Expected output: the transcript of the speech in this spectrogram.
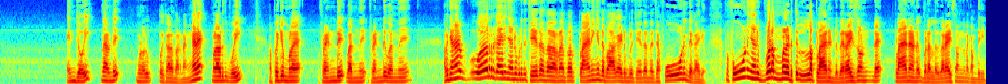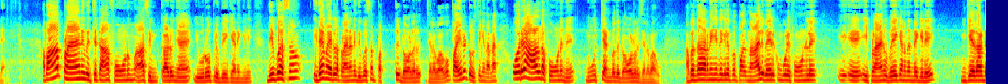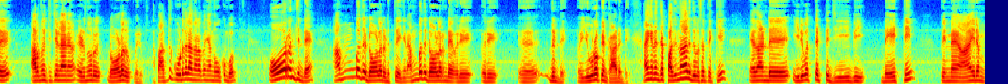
എൻജോയ് എന്നാണ്ട് നമ്മളോട് പോയി കാണാൻ പറഞ്ഞു. അങ്ങനെ നമ്മളവിടുന്ന് പോയി. അപ്പോഴേക്കും നമ്മളെ ഫ്രണ്ട് വന്ന് ഫ്രണ്ട് വന്ന്. അപ്പോൾ ഞാൻ വേറൊരു കാര്യം ഞാൻ ഇവിടുന്ന് ചെയ്തതെന്താ പറഞ്ഞാൽ ഇപ്പോൾ പ്ലാനിങ്ങിന്റെ ഭാഗമായിട്ട് നമ്മൾ ചെയ്തതെന്താ വെച്ചാൽ ഫോണിന്റെ കാര്യം. അപ്പോൾ ഫോൺ ഞാൻ ഇവിടെ നമ്മളെ അടുത്തുള്ള പ്ലാൻ ഉണ്ട്. വെറൈസോണിന്റെ പ്ലാനാണ് ഇവിടെ ഉള്ളത്. വെറൈസോൺ എന്ന കമ്പനിയുടെ അപ്പോൾ ആ പ്ലാൻ വെച്ചിട്ട് ആ ഫോണും ആ സിം കാർഡും ഞാൻ യൂറോപ്പിൽ ഉപയോഗിക്കുകയാണെങ്കിൽ ദിവസം ഇതേമാതിരിയുള്ള പ്ലാനാണ് ദിവസം പത്ത് ഡോളർ ചിലവാകും. പതിനെട്ട് ദിവസത്തേക്ക് എന്ന് പറഞ്ഞാൽ ഒരാളുടെ ഫോണിന് നൂറ്റി അൻപത് ഡോളർ ചിലവാകും. അപ്പോൾ എന്താ പറഞ്ഞു കഴിഞ്ഞിട്ടുണ്ടെങ്കിൽ ഇപ്പോൾ നാല് പേർക്കും കൂടി ഫോണിൽ ഈ പ്ലാൻ ഉപയോഗിക്കണമെന്നുണ്ടെങ്കിൽ എനിക്ക് ഏതാണ്ട് അറുന്നൂറ്റി ചെല്ലാൻ എഴുന്നൂറ് ഡോളർ വരും. അപ്പോൾ അത് കൂടുതലാണെന്ന് പറഞ്ഞപ്പോൾ ഞാൻ നോക്കുമ്പോൾ ഓറഞ്ചിന്റെ അമ്പത് ഡോളർ എടുത്തു കഴിഞ്ഞാൽ അമ്പത് ഡോളറിന്റെ ഒരു ഒരു ഇതുണ്ട്. യൂറോപ്യൻ കാർഡുണ്ട്. അതെങ്ങനെയാണെന്ന് വെച്ചാൽ പതിനാല് ദിവസത്തേക്ക് ഏതാണ്ട് ഇരുപത്തെട്ട് ജി ബി ഡേറ്റയും പിന്നെ ആയിരം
